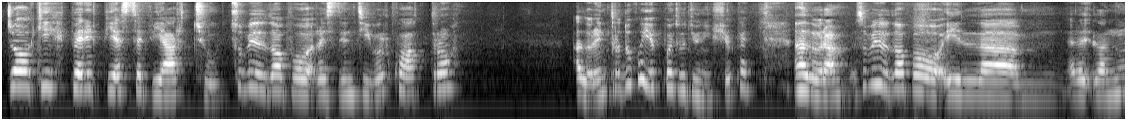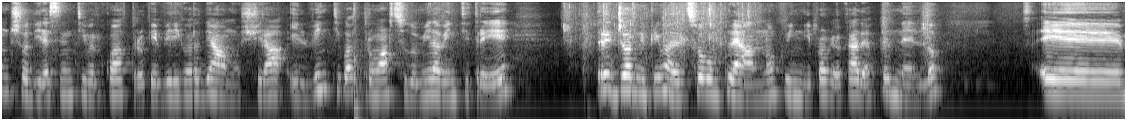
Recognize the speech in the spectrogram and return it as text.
Giochi per il PSVR 2. Subito dopo Resident Evil 4. Allora, introduco io e poi tu ti unisci, ok? Allora, subito dopo il, re- l'annuncio di Resident Evil 4, che vi ricordiamo uscirà il 24 marzo 2023, tre giorni prima del suo compleanno, quindi proprio cade a pennello. E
